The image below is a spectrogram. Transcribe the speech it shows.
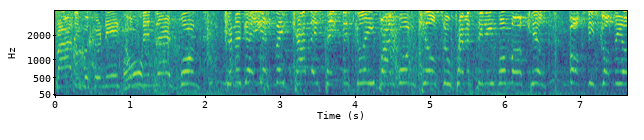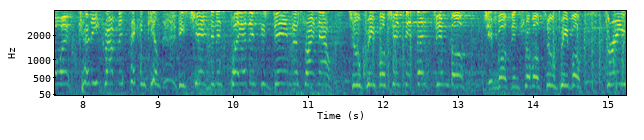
bad if a grenade comes oh. in. There's one. Can they get? Yes, they can. They take the lead by one kill. Supremacy need one more kill. Foxy's got the OS. Can he grab this second kill? He's chasing this player. This is dangerous right now. Two people chasing it. There's Jimbo. Jimbo's in trouble. Two people. Three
